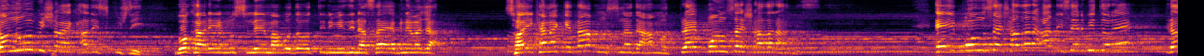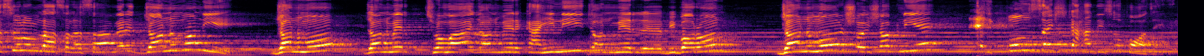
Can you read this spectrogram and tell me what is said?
জন্ম বিষয়ক হাদিস খুশি বোখারি, মুসলিম আবুদাউ তিরমিজি নাসা ইবনে মাজা ছয়খানা কেতাব, মুসনাদ আহমদ, প্রায় পঞ্চাশ হাজার হাদিস। এই পঞ্চাশ হাজার হাদিসের ভিতরে সাল্লাল্লাহু সাল্লামের জন্ম নিয়ে, জন্ম, জন্মের সময়, জন্মের কাহিনী, জন্মের বিবরণ, জন্ম, শৈশব নিয়ে এই পঞ্চাশটা হাদিসও পাওয়া যায় না।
